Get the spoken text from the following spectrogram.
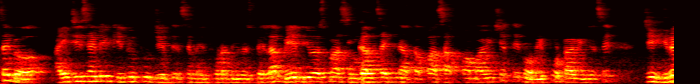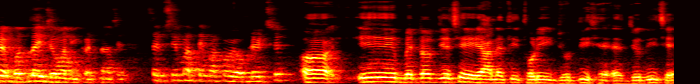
સાહેબ આઈજી સાહેબે કીધું હતું જે તે સમયે થોડા દિવસ પહેલા બે દિવસમાં સિંઘાલ સાહેબના તપાસ આપવામાં આવી છે. તેનો રિપોર્ટ આવી જશે જે હીરે બદલાઈ જવાની ઘટના છે. સાહેબ શેમાં તેમાં કોઈ અપડેટ છે? એ મેટર જે છે એ આનેથી થોડી જુદી છે જુદી છે.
